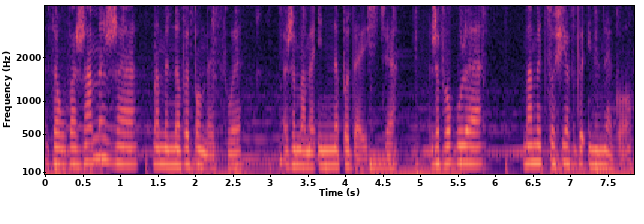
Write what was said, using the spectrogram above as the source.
zauważamy, że mamy nowe pomysły, że mamy inne podejście, że w ogóle mamy coś jakby innego.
